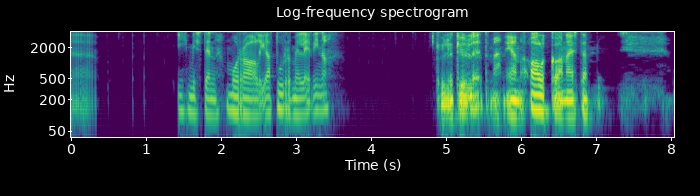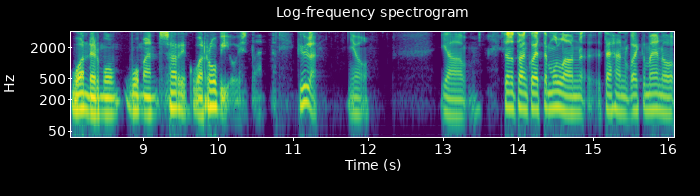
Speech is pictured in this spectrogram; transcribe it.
ää, ihmisten moraalia turmelevina – Kyllä, kyllä. Tämä ihan alkaa näistä Wonder Woman sarjakuvan rovioista. Että. Kyllä, joo. Ja sanotaanko, että mulla on tähän, vaikka mä en ole,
